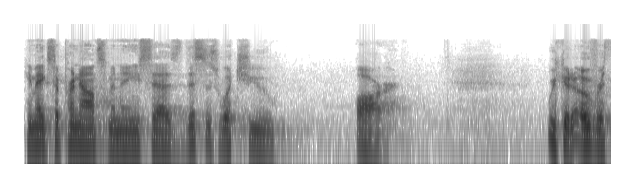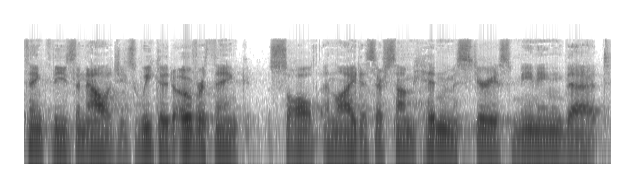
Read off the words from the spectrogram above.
He makes a pronouncement and he says, This is what you are. We could overthink these analogies. We could overthink salt and light? Is there some hidden, mysterious meaning that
